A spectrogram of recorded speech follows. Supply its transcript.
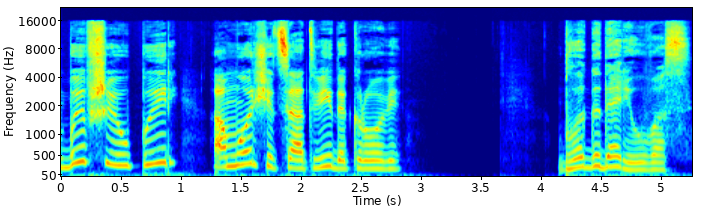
Бывший упырь, а от вида крови. «Благодарю вас»,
